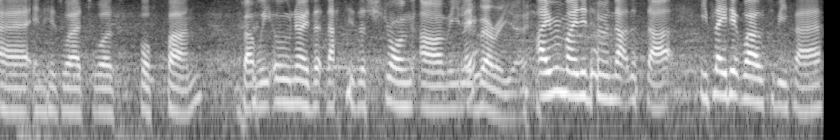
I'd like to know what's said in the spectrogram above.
uh, in his words, was for fun. But we all know that that is a strong army list. Very, yeah. I reminded him of that at the start. He played it well, to be fair.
